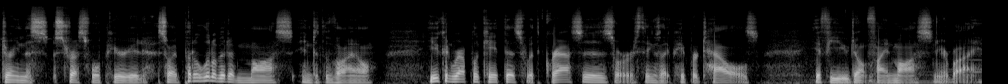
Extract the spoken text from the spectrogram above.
during this stressful period. So I put a little bit of moss into the vial. You can replicate this with grasses or things like paper towels if you don't find moss nearby.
